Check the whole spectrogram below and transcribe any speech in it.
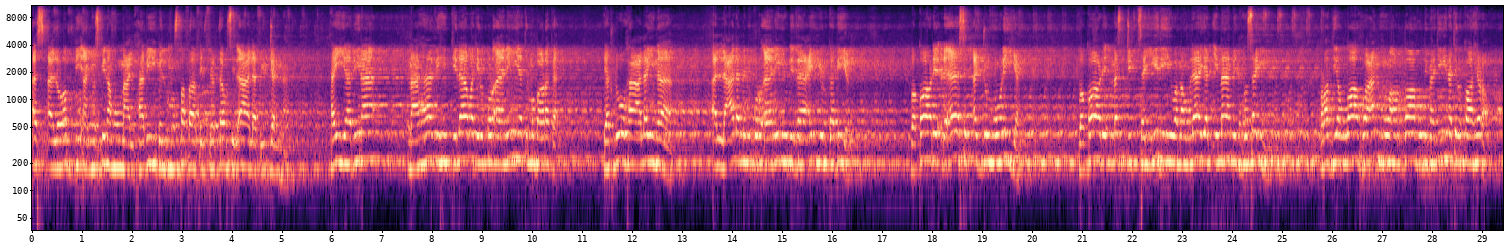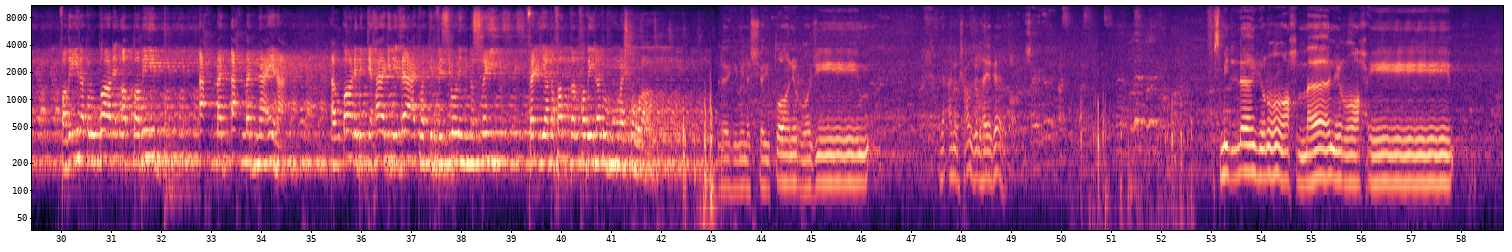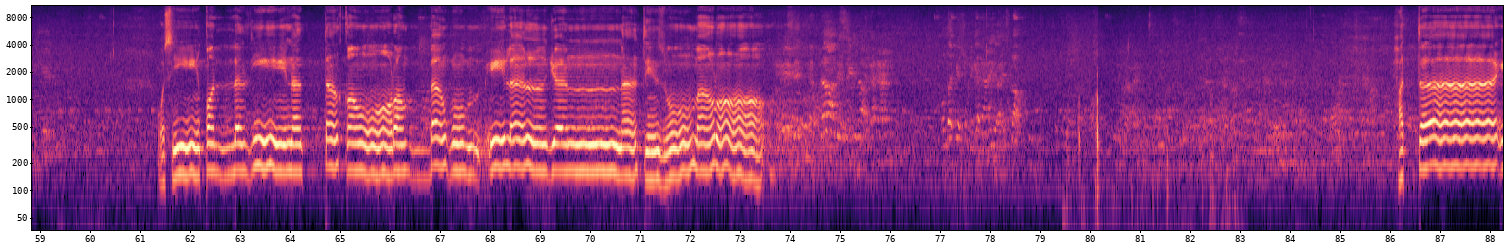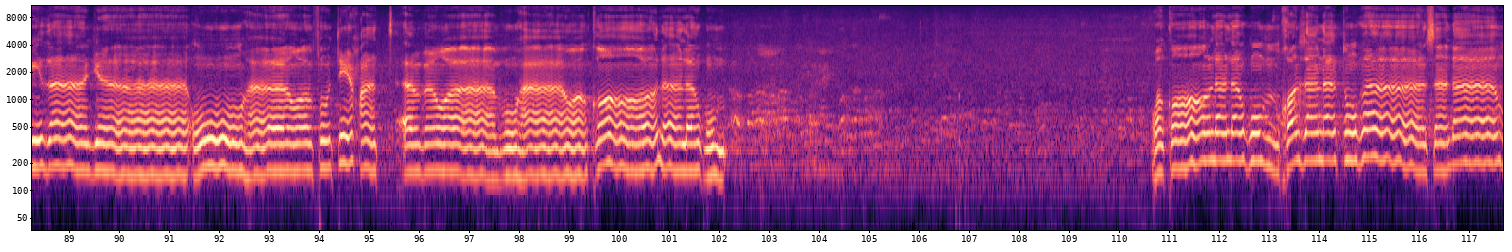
أسأل ربي أن يسكنه مع الحبيب المصطفى في الفردوس الأعلى في الجنة. هيا بنا مع هذه التلاوة القرآنية المباركة. يتلوها علينا العلم القرآني الإذاعي الكبير وقارئ رئاسة الجمهورية وقارئ مسجد سيدي ومولاي الإمام الحسين رضي الله عنه وأرضاه بمدينة القاهرة فضيلة القارئ الطبيب أحمد أحمد نعينة القارئ باتحاد الإذاعة والتلفزيون المصري فليتفضل فضيلته مشكورا. الله من الشيطان الرجيم. لا أنا مش عاوز الهيجان. بسم الله الرحمن الرحيم. وسيق الذين اتقوا ربهم إلى الجنة زمرًا. حتى إذا جاءوها وفتحت أبوابها وقال لهم وقال خزنتها سلام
